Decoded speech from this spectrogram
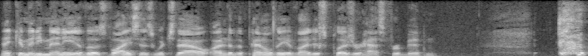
and committing many of those vices which thou, under the penalty of thy displeasure, hast forbidden. then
